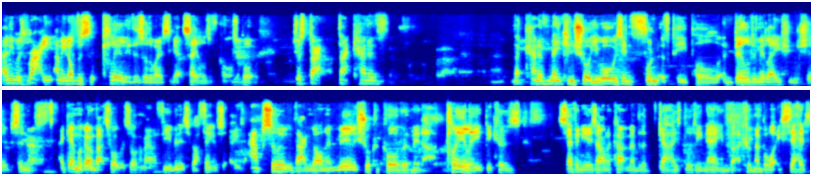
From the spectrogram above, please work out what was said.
and he was right. I mean, obviously, clearly there's other ways to get sales, of course, Yeah. but just that, that kind of, that kind of making sure you're always in front of people and building relationships. And again, we're going back to what we were talking about a few minutes ago. I think it's, it's absolutely bang on. It really shook a chord with me that clearly because seven years on, I can't remember the guy's bloody name, but I can remember what he said.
